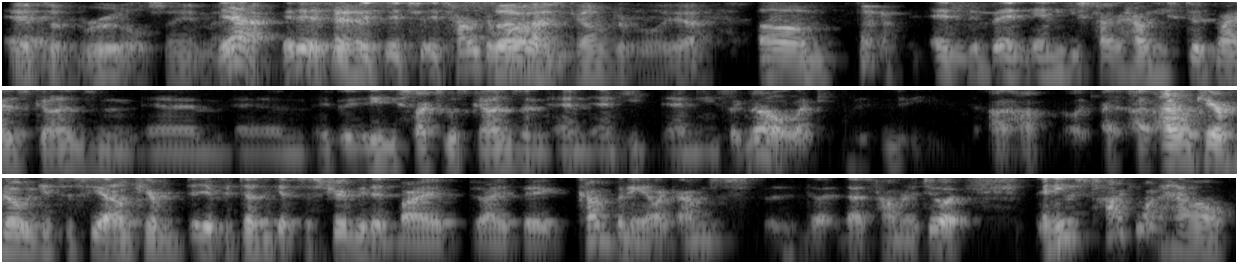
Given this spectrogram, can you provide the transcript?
it's a brutal scene man. yeah, it is. It's, it's, it's hard so to watch uncomfortable yeah um and, and and he's talking how he stood by his guns and and and he stuck to his guns and and and he and he's like no like I, I, don't care if nobody gets to see it. I don't care if it doesn't get distributed by by a big company. Like I'm just that, that's how I'm going to do it. And he was talking about how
